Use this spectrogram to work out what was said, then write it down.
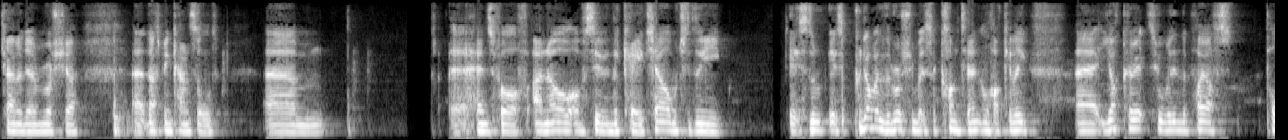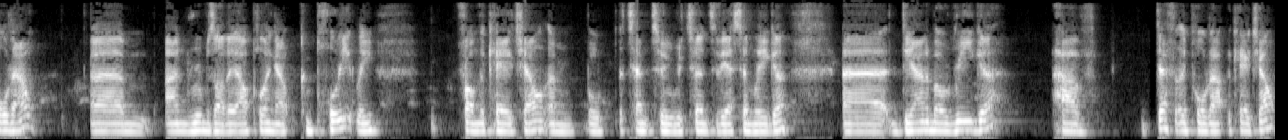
Canada and Russia. Uh, that's been cancelled. Um, uh, henceforth, I know obviously the KHL, which is the it's the, it's predominantly the Russian, but it's a continental hockey league. Uh, Jokerit, who were in the playoffs, pulled out, um, and rumours are they are pulling out completely from the KHL and will attempt to return to the SM Liga. Uh, Dynamo Riga have definitely pulled out the KHL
